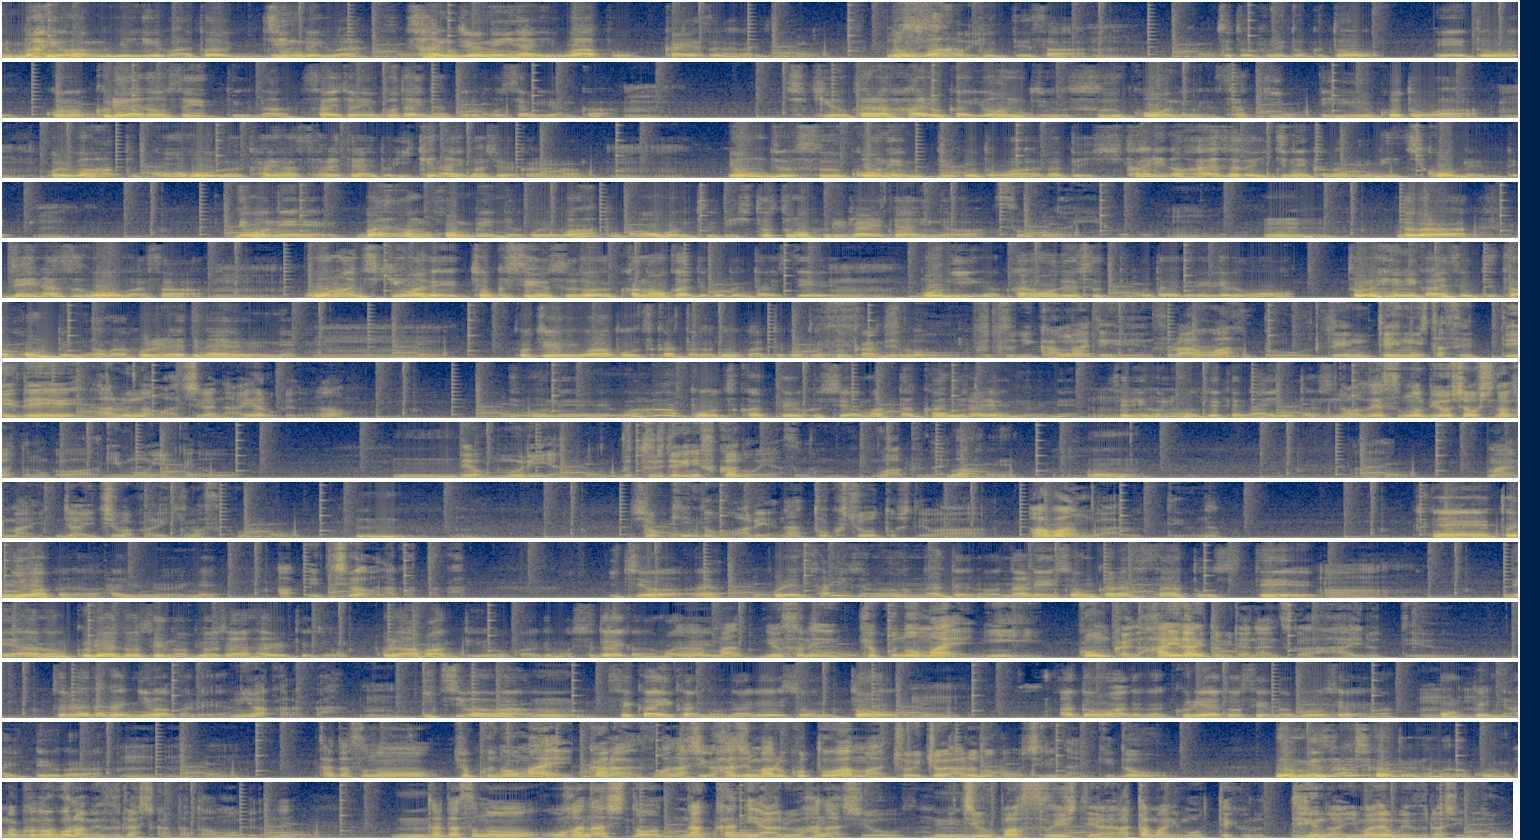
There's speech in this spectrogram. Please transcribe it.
うん、バイファムで言えばあと人類は30年以内にワープを開発なあかんじゃんでもワープってさうん。ちょっと触れとくと,、えー、とこのクレアド星っていうな最初に舞台になってる星あるやんかうん。地球からはるか40数光年先っていうことはうん。これワープ航法が開発されてないといけない場所やからなうん。40数光年っていうことはだって光の速さで1年かかるねん1光年ってうん。でもねバイオハム本編ではこれワープ工法について一つも触れられてないんだわそうなんや。うんだからジェイナス号がさうん。このまま地球まで直進することが可能かってことに対して、うん。うん。ボギーが可能ですって答えてるけども、その辺に関しては実は本編にあんまり触れられてないのよね。うん。途中でワープを使ったかどうかってことに関しては。でも、普通に考えて、それはワープを前提にした設定であるのは間違いないやろうけどな。でもね、ワープを使ってる節は全く感じられへんのよね。うんセリフにも出てないよ、確かなぜその描写をしなかったのかは疑問やけど。うん。でも無理やん。物理的に不可能やん、そんなワープない。まあね。うん。はい。まあまあ、じゃあ1話からいきますか。うん。初期のあれやな、特徴としては、アバンがあるっていうな。えっ、ー、と、2話から入るのよね。あ、1話はなかったか。1話、あこれ最初の、なんていうの、ナレーションからスタートして、あで、あの、クリアド性の描写に入るでしょ。これアバンっていうのか、でも主題歌の前で。あまあ、要するに曲の前に、今回のハイライトみたいなやつが入るっていう、それはだから2話からや。2話からか。うん。1話は、うん、世界観のナレーションと、うん。あとまあだからクリアド性の描写やな、うん本編に入ってるからうんうんうん。ただその、曲の前からお話が始まることは、まあちょいちょいあるのかもしれないけど、でも珍しかったよなまだこの頃まあこの頃は珍しかったとは思うけどね。うん、ただその、お話の中にある話をうん一部抜粋して頭に持ってくるっていうのは今でも珍しいでしょ。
